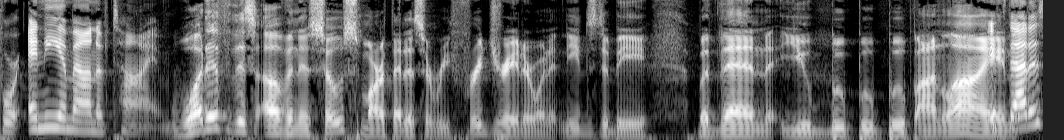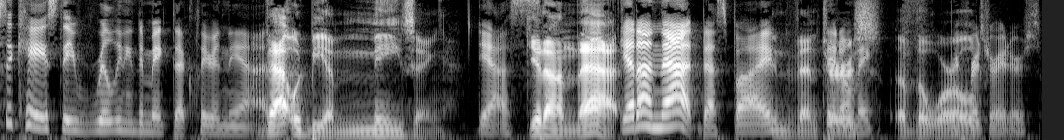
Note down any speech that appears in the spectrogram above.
for any amount of time. What if this oven is so smart that it's a refrigerator when it needs to be, but then you boop boop boop online? If that is the case, they really need to make that clear in the ad. that would be amazing. yes. Get on that. Get on that, Best Buy. Inventors of the world. refrigerators.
